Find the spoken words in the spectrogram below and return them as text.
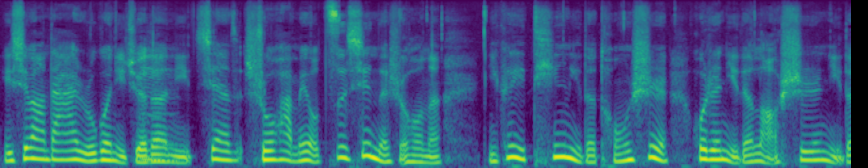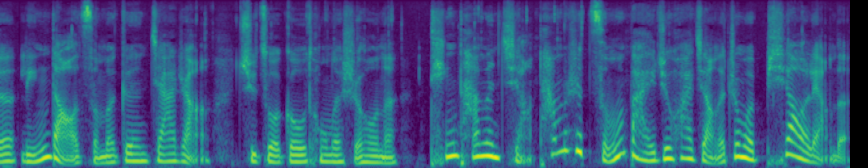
也希望大家，如果你觉得嗯你现在说话没有自信的时候呢，你可以听你的同事或者你的老师、你的领导怎么跟家长去做沟通的时候呢，听他们讲，他们是怎么把一句话讲得这么漂亮的。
